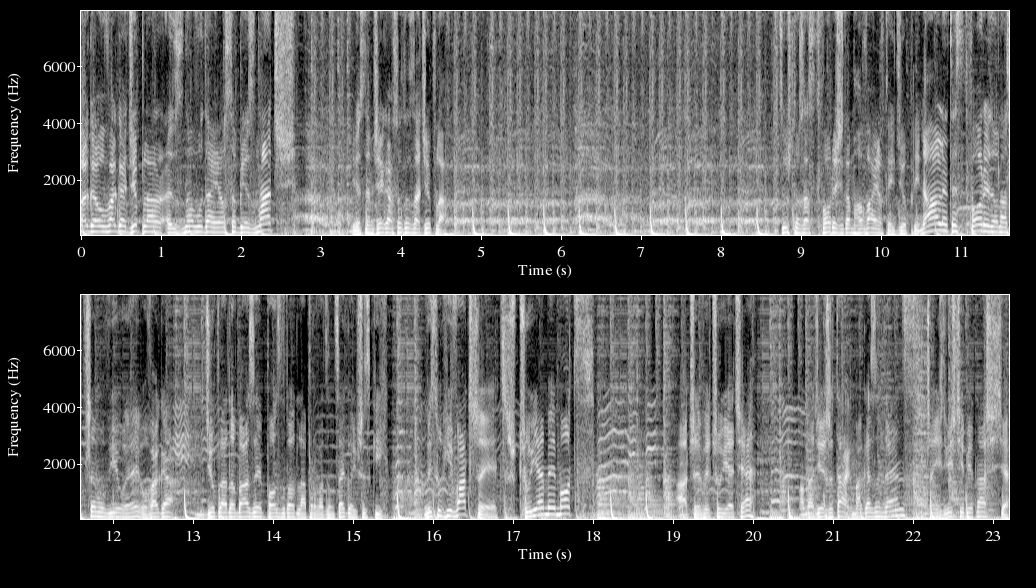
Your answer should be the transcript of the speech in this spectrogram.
Uwaga, uwaga, dziupla znowu daje o sobie znać. Jestem ciekaw, co to za dziupla. Cóż to za stwory się tam chowają w tej dziupli? No ale te stwory do nas przemówiły. Uwaga, dziupla do bazy, pozdro dla prowadzącego i wszystkich wysłuchiwaczy. Czujemy moc? A czy wy czujecie? Mam nadzieję, że tak. Magazyn Dance, część 215.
